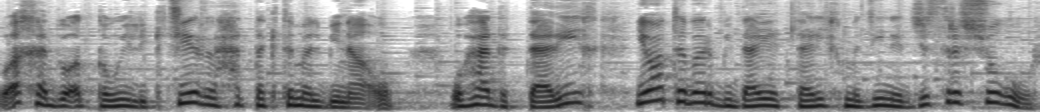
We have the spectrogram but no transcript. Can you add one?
وأخذ وقت طويل كتير لحتى اكتمل بناؤه. وهذا التاريخ يعتبر بداية تاريخ مدينة جسر الشغور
